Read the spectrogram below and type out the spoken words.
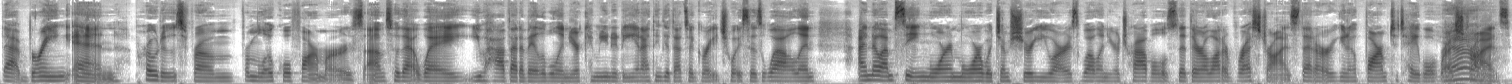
that bring in produce from from local farmers um, so that way you have that available in your community and i think that that's a great choice as well and i know i'm seeing more and more which i'm sure you are as well in your travels that there are a lot of restaurants that are you know farm to table yeah. restaurants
